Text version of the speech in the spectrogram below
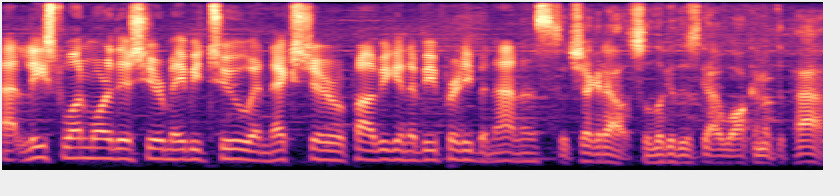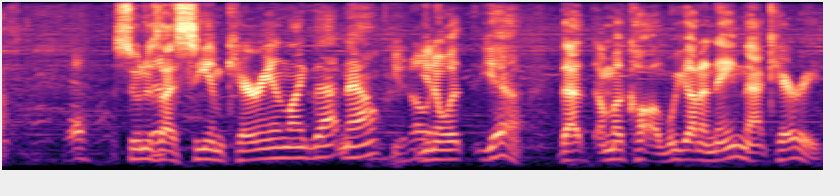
at least one more this year maybe two and next year we're probably going to be pretty bananas So check it out. So look at this guy walking up the path. Yeah. As soon as I see him carrying like that now, You know you know it. what? Yeah, that I'm gonna call. We gotta name that carry.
